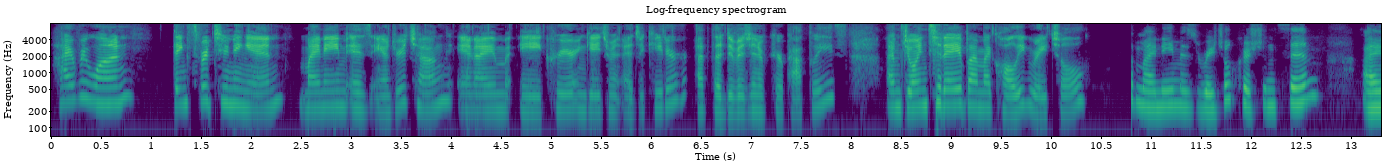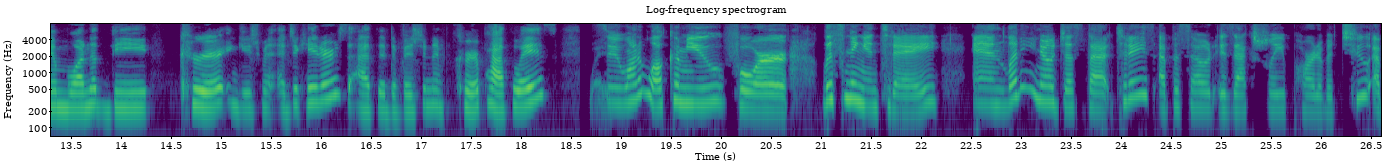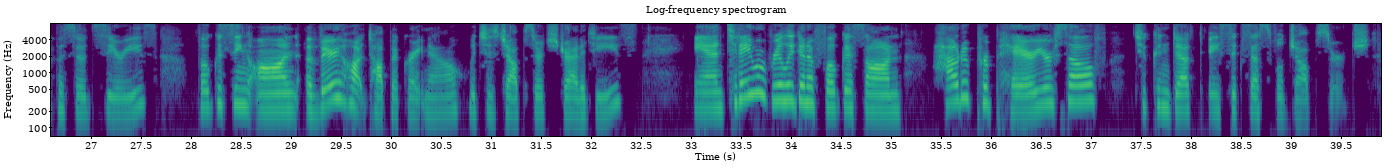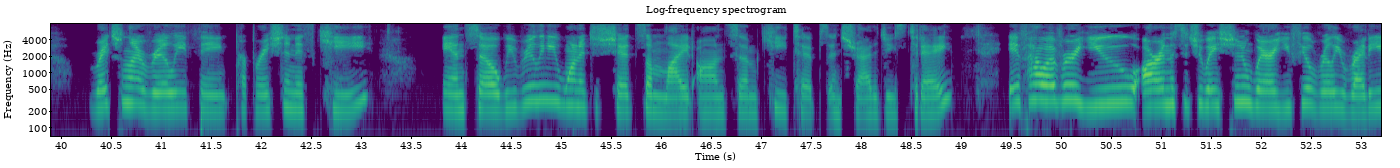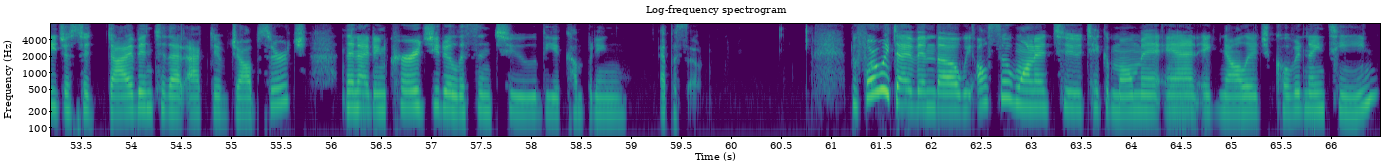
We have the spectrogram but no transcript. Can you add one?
Hi, everyone. Thanks for tuning in. My name is Andrea Chung, and I'm a career engagement educator at the Division of Career Pathways. I'm joined today by my colleague Rachel. My name is Rachel Christensen. I am one of the career engagement educators at the Division of Career Pathways. So, we want to welcome you for listening in today and letting you know just that today's episode is actually part of a two episode series focusing on a very hot topic right now, which is job search strategies. And today we're really going to focus on how to prepare yourself to conduct a successful job search. Rachel and I really think preparation is key. And so we really wanted to shed some light on some key tips and strategies today. If, however, you are in the situation where you feel really ready just to dive into that active job search, then I'd encourage you to listen to the accompanying episode. Before we dive in, though, we also wanted to take a moment and acknowledge COVID 19.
